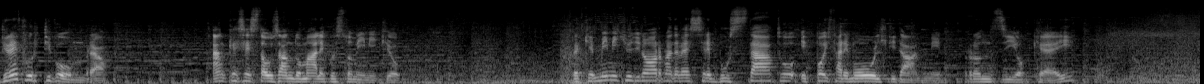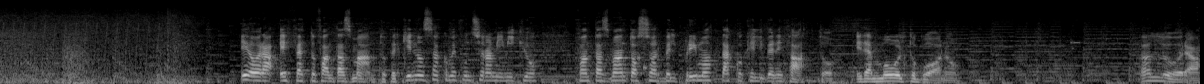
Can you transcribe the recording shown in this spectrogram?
Direi Furtivombra. Anche se sta usando male questo Mimikyu. Perché Mimikyu di norma deve essere boostato e poi fare molti danni. Ronzi, ok. E ora effetto fantasmanto. Per chi non sa come funziona Mimikyu, fantasmanto assorbe il primo attacco che gli viene fatto. Ed è molto buono. Allora,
